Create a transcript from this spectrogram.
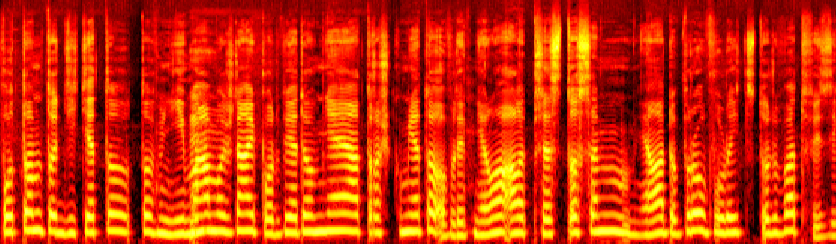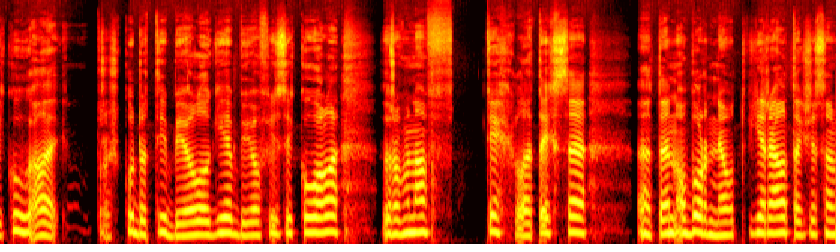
potom to dítě to, to vnímá hmm. možná i podvědomě a trošku mě to ovlivnilo, ale přesto jsem měla dobrou vůli studovat fyziku, ale trošku do té biologie, biofyziku, ale zrovna v těch letech se eh, ten obor neotvíral, takže jsem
